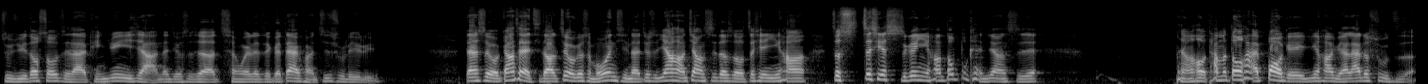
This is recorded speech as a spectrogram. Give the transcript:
数据都收集来，平均一下，那就是这成为了这个贷款基础利率。但是我刚才也提到，这有个什么问题呢？就是央行降息的时候，这些银行这这些十个银行都不肯降息，然后他们都还报给银行原来的数字，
